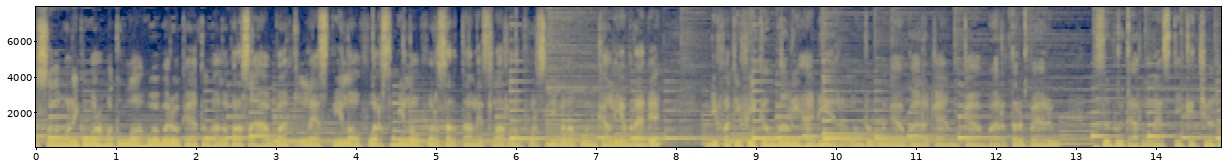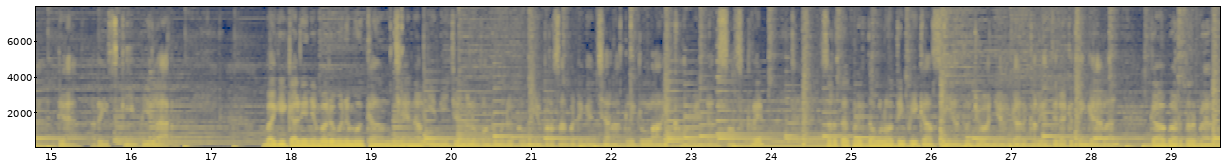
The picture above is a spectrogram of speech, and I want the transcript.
Assalamualaikum warahmatullahi wabarakatuh. Halo para sahabat Lesti Lovers, Belovers, serta Leslar Lovers di mana pun kalian berada Diva TV kembali hadir untuk mengabarkan kabar terbaru seputar Lesti Kejora dan Rizky Bilar. Bagi kalian yang baru menemukan channel ini jangan lupa untuk mendukungnya persahabat dengan cara klik like, comment, dan subscribe serta klik tombol notifikasi yang tujuannya agar kalian tidak ketinggalan kabar terbaru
